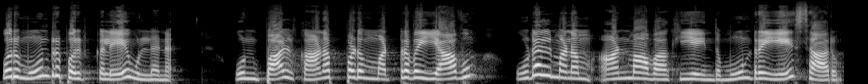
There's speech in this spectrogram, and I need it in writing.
ஒரு மூன்று பொருட்களே உள்ளன. உன்பால் காணப்படும் மற்றவை யாவும் உடல் மனம் ஆன்மாவாகிய இந்த மூன்றையே சாரும்.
